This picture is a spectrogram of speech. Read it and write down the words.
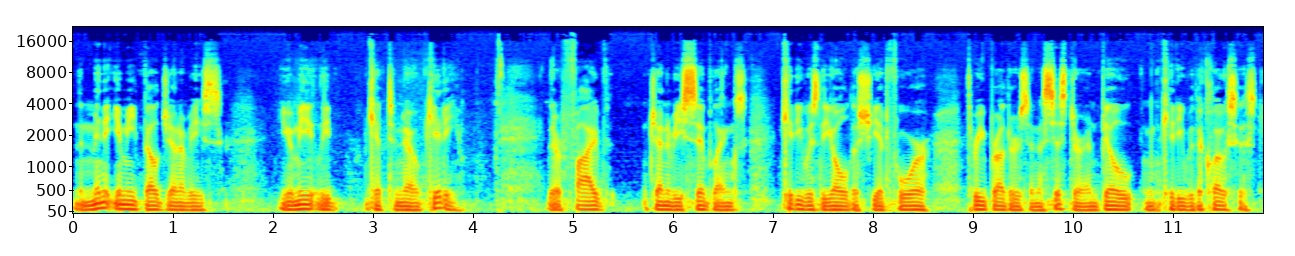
The minute you meet Bill Genovese, you immediately get to know Kitty. There are five Genovese siblings. Kitty was the oldest. She had four, three brothers and a sister, and Bill and Kitty were the closest.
